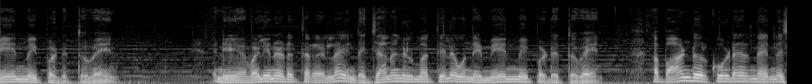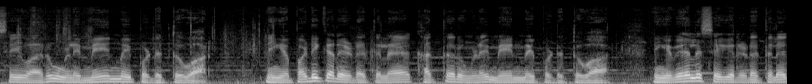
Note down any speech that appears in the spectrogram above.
மேன்மைப்படுத்துவேன். நீ வழிநடத்துறல இந்த ஜனங்கள் மத்தியில் உன்னை மேன்மைப்படுத்துவேன். அப்போ ஆண்டவர் கூட இருந்தால் என்ன செய்வார்? உங்களை மேன்மைப்படுத்துவார். நீங்கள் படிக்கிற இடத்துல கத்தர் உங்களை மேன்மைப்படுத்துவார். நீங்கள் வேலை செய்கிற இடத்துல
